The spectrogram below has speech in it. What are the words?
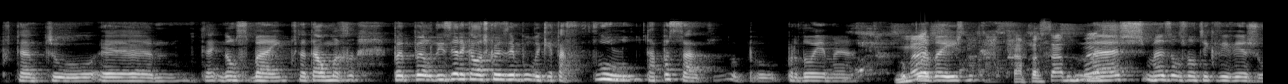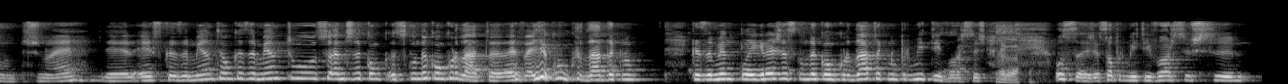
portanto, uh, não-se bem, portanto, há uma. Para, ele dizer aquelas coisas em público, está fulo, está passado, perdoem-me Está passado, mas... mas... mas. eles vão ter que viver juntos, não é? Esse casamento é um casamento antes da segunda concordata, a velha concordata que não. Casamento pela Igreja, a segunda concordata que não permite divórcios. Verdade. Ou seja, só permite divórcios se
